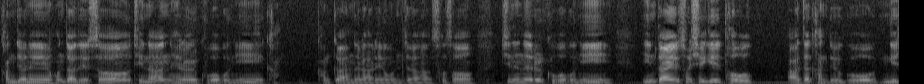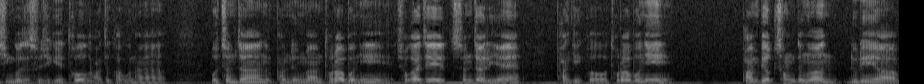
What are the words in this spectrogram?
강전에 혼자 돼서 디난 해를 굽어보니 강가 하늘 아래 혼자 서서 지는 해를 굽어보니 임다의 소식이 더욱 아득한데고 인계신 곳의 소식이 더욱 아득하구나. 모첨잔 밤중만 돌아보니 초가지 천자리에 반기퍼 돌아보니 반벽 청등은 누리야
